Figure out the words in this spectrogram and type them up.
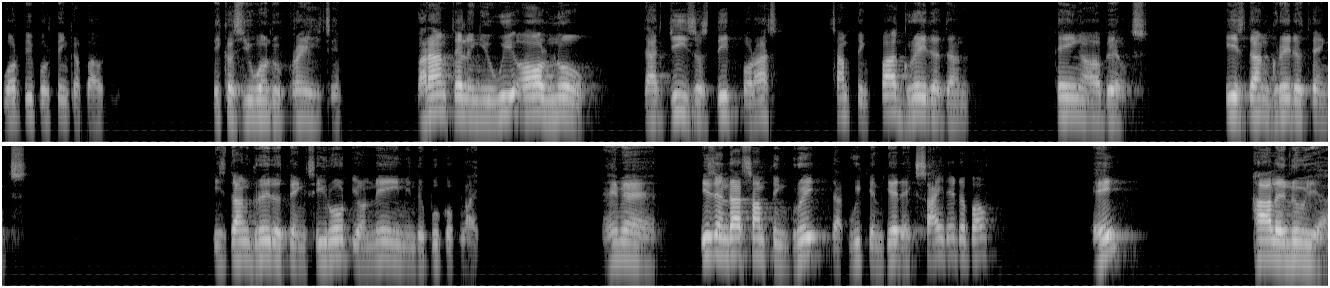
what people think about you because you want to praise Him. But I'm telling you, we all know that Jesus did for us something far greater than paying our bills. He's done greater things. He's done greater things. He wrote your name in the book of life. Amen. Isn't that something great that we can get excited about? Eh? Hallelujah.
